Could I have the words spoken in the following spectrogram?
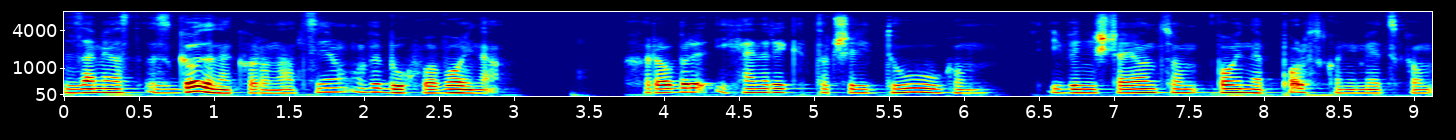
Zamiast zgody na koronację wybuchła wojna. Chrobry i Henryk toczyli długą i wyniszczającą wojnę polsko-niemiecką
